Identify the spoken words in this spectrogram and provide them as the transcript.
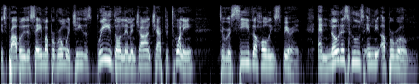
It's probably the same upper room where Jesus breathed on them in John chapter 20 to receive the Holy Spirit. And notice who's in the upper room.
